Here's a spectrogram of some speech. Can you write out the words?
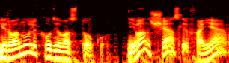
и рванули к Владивостоку. Иван счастлив, а я...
